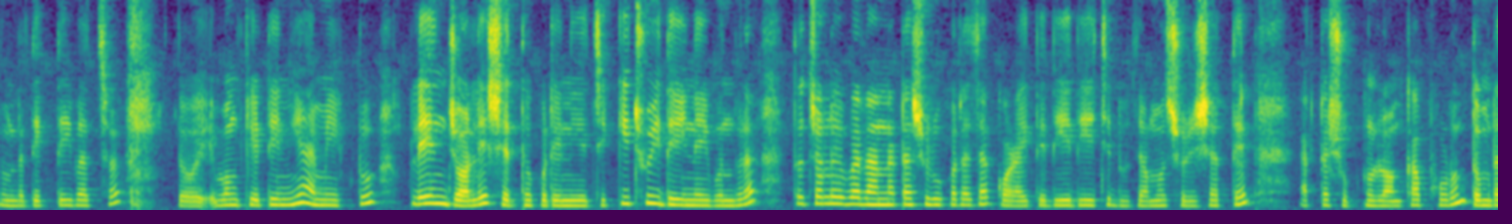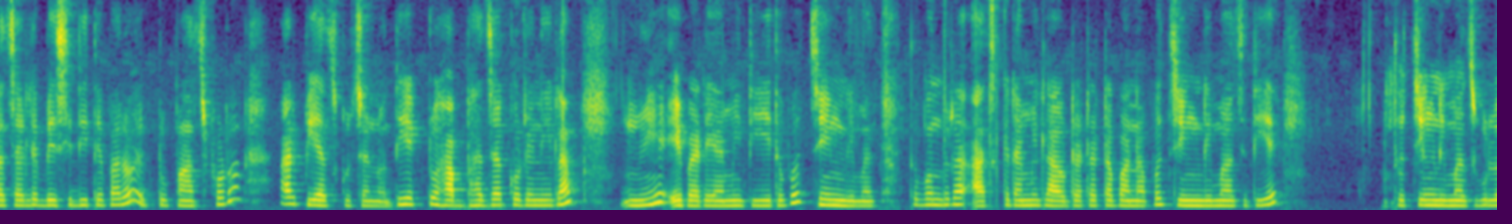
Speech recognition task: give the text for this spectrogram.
তোমরা দেখতেই পাচ্ছ। তো এবং কেটে নিয়ে আমি একটু প্লেন জলে সেদ্ধ করে নিয়েছি। কিছুই দেই নেই বন্ধুরা। তো চলো এবার রান্নাটা শুরু করা যাক। কড়াইতে দিয়ে দিয়েছি দু চামচ সরিষার তেল, একটা শুকনো লঙ্কা ফোড়ন। তোমরা চাইলে বেশি দিতে পারো, একটু পাঁচ ফোড়ন আর পেঁয়াজ কুচানো দিয়ে একটু হাফ ভাজা করে নিলাম। নিয়ে এবারে আমি দিয়ে দেবো চিংড়ি মাছ। তো বন্ধুরা, আজকের আমি লাউ ডাঁটাটা বানাবো চিংড়ি মাছ দিয়ে। তো চিংড়ি মাছগুলো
